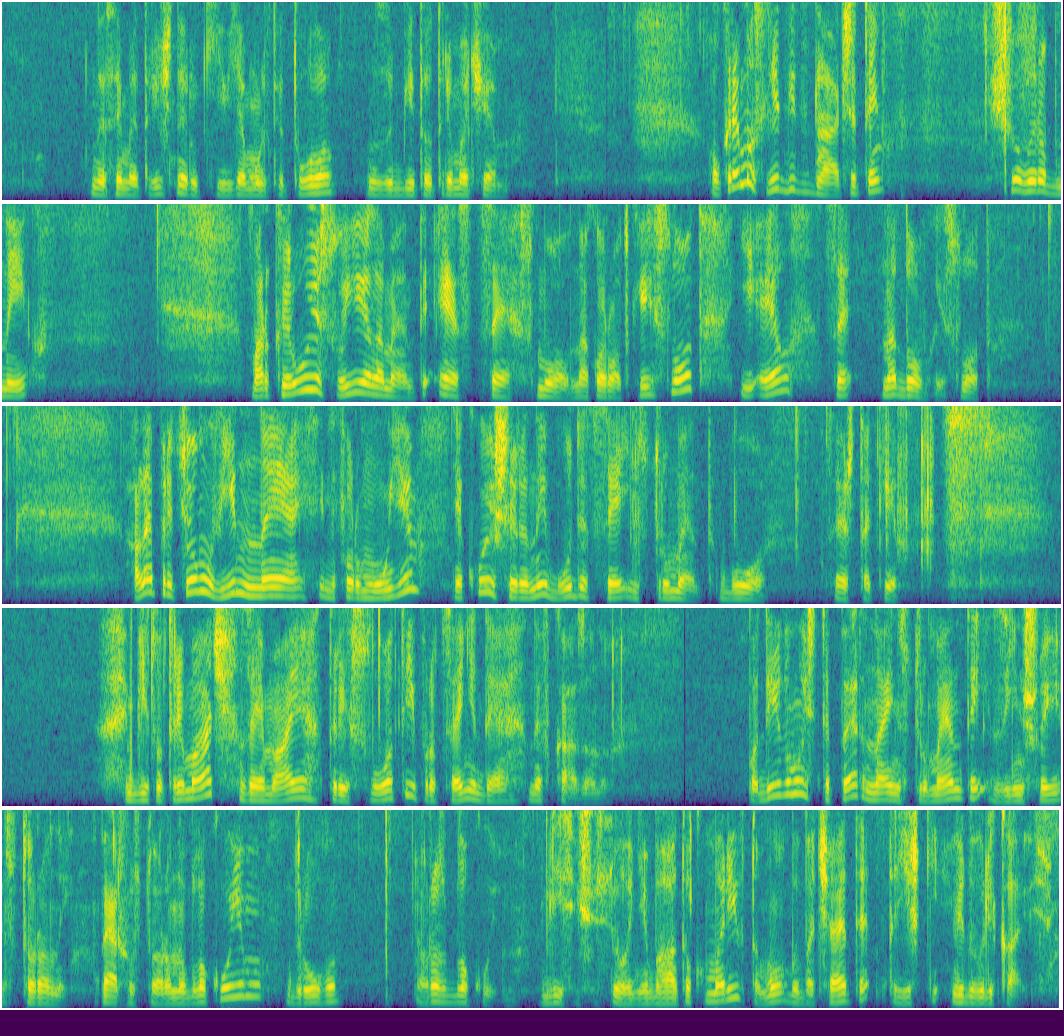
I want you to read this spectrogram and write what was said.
несиметричне руків'я мультитула з бітотримачем. Окремо слід відзначити, що виробник маркирує свої елементи S це small на короткий слот і L це на довгий слот. Але при цьому він не інформує, якої ширини буде цей інструмент, бо все ж таки бітотримач займає три слоти і про це ніде не вказано. Подивимось тепер на інструменти з іншої сторони. Першу сторону блокуємо, другу розблокуємо. В лісі що сьогодні багато комарів, тому, вибачайте, трішки відволікаюсь.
